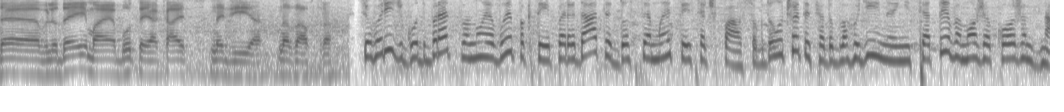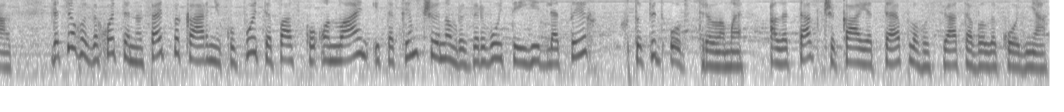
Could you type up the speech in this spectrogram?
де в людей має бути якась надія на завтра. Цьогоріч Гудбред планує випекти і передати до 7 тисяч пасок. Долучитися до благодійної ініціативи може кожен з нас. Для цього заходьте на сайт пекарні, купуйте паску онлайн і таким чином резервуйте її для тих, хто під обстрілами, але так чекає теплого свята Великодня.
